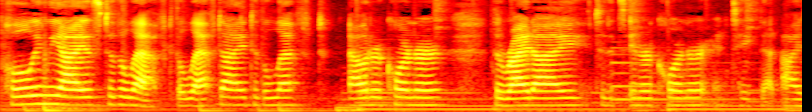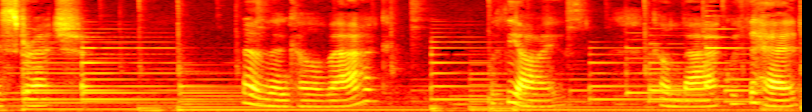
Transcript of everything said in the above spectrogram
pulling the eyes to the left, the left eye to the left outer corner, the right eye to its inner corner and take that eye stretch. And then come back with the eyes. Come back with the head.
